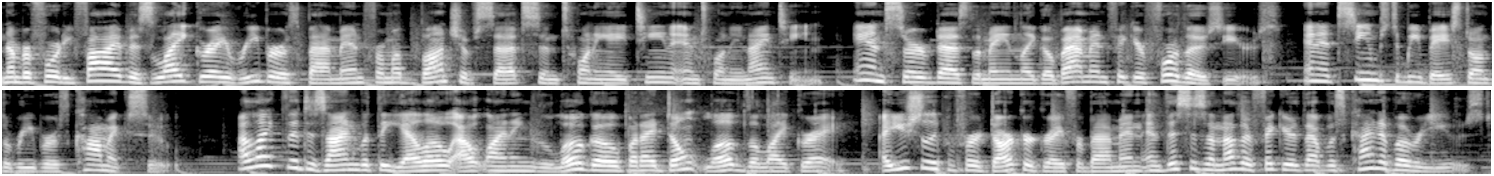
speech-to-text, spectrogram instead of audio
Number 45 is Light Gray Rebirth Batman from a bunch of sets in 2018 and 2019, and served as the main LEGO Batman figure for those years, and it seems to be based on the Rebirth comic suit. I like the design with the yellow outlining the logo, but I don't love the light gray. I usually prefer darker gray for Batman, and this is another figure that was kind of overused.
